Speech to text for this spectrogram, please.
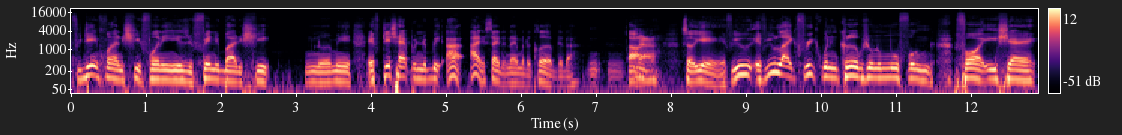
If you didn't find the shit funny, you was offended by the shit. You know what I mean? If this happened to be, I, I didn't say the name of the club, did I? All Nah. right. So yeah, if you if you like frequenting clubs on the motherfucking far east side,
